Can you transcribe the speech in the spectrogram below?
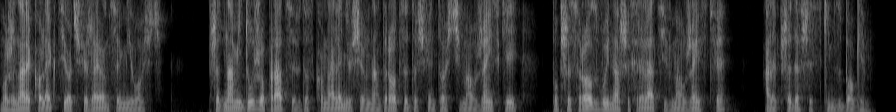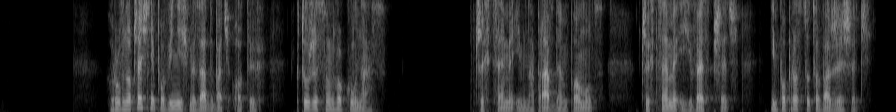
może na rekolekcje odświeżające miłość. Przed nami dużo pracy w doskonaleniu się na drodze do świętości małżeńskiej poprzez rozwój naszych relacji w małżeństwie, ale przede wszystkim z Bogiem. Równocześnie powinniśmy zadbać o tych, którzy są wokół nas czy chcemy im naprawdę pomóc, czy chcemy ich wesprzeć im po prostu towarzyszyć?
